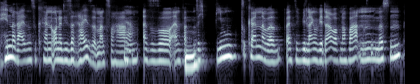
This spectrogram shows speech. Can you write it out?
hinreisen zu können, ohne diese Reise immer zu haben. Ja. Also so einfach Mhm. sich beamen zu können, aber weiß nicht, wie lange wir darauf noch warten müssen.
